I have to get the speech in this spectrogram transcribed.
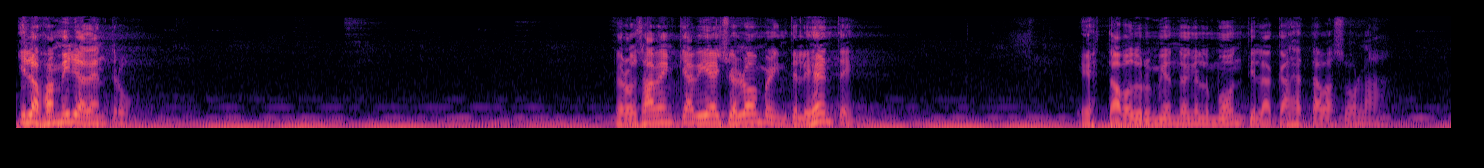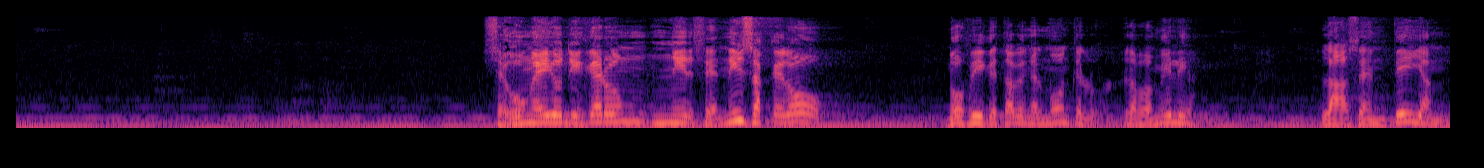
Y la familia adentro. Pero ¿saben qué había hecho el hombre inteligente? Estaba durmiendo en el monte y la casa estaba sola. Según ellos dijeron, ni ceniza quedó. No vi que estaba en el monte la familia. La sentían.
